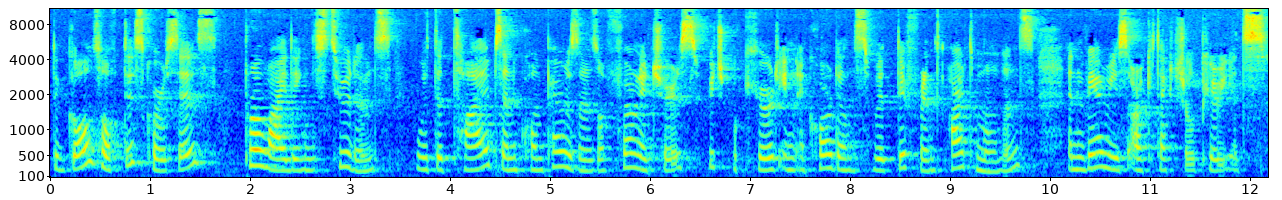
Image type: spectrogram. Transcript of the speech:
The goals of this course is providing the students with the types and comparisons of furnitures which occurred in accordance with different art movements and various architectural periods.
